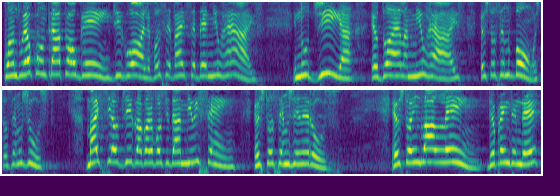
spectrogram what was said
Quando eu contrato alguém, digo, olha, você vai receber mil reais. E no dia eu dou a ela mil reais, eu estou sendo bom, eu estou sendo justo. Mas se eu digo agora eu vou te dar mil e cem, eu estou sendo generoso. Eu estou indo além. Deu para entender?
